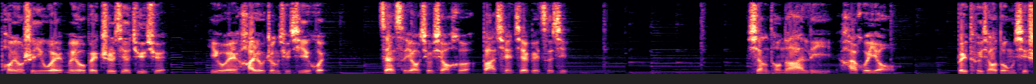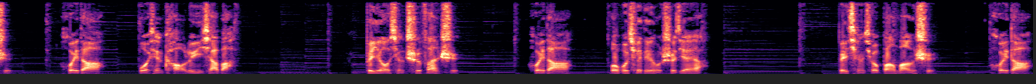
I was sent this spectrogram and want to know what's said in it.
朋友是因为没有被直接拒绝，以为还有争取机会。再次要求小何把钱借给自己。相同的案例还会有：被推销东西时，回答“我先考虑一下吧”；被邀请吃饭时，回答“我不确定有时间呀”；被请求帮忙时，回答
